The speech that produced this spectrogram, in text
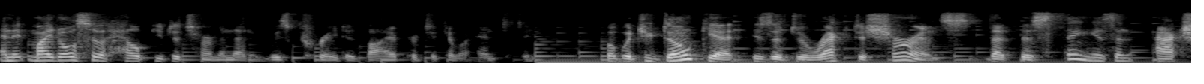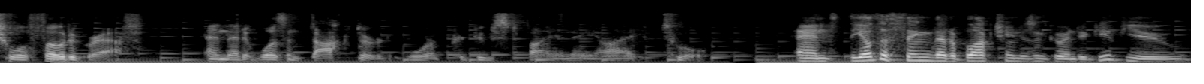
and it might also help you determine that it was created by a particular entity. But what you don't get is a direct assurance that this thing is an actual photograph and that it wasn't doctored or produced by an AI tool. And the other thing that a blockchain isn't going to give you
